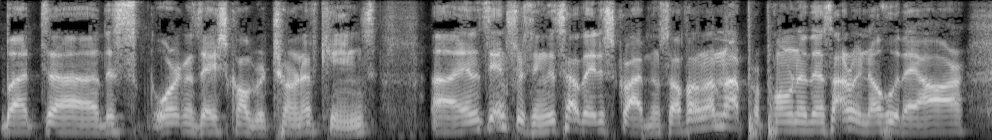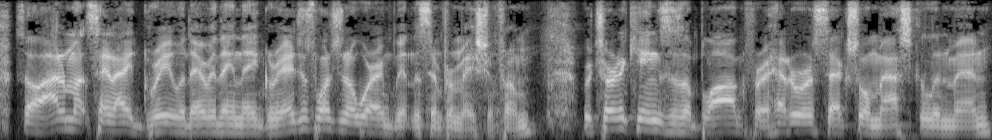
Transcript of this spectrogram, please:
but uh, this organization called Return of Kings. Uh, and it's interesting. This is how they describe themselves. I'm not a proponent of this. I don't even know who they are. So I'm not saying I agree with everything they agree. I just want you to know where I'm getting this information from. Return of Kings is a blog for heterosexual masculine men.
